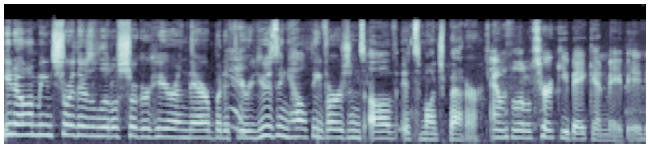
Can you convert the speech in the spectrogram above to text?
You know, I mean, sure, there's a little sugar here and there, but if you're using healthy versions of, it's much better. And with a little turkey bacon, maybe.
